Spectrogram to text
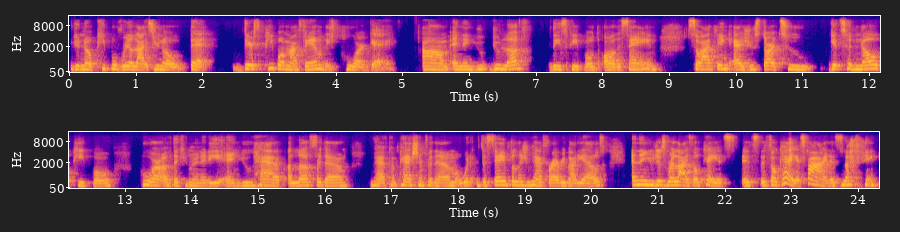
you know people realize you know that there's people in my family who are gay. Um, and then you you love these people all the same. So i think as you start to get to know people who are of the community and you have a love for them, you have compassion for them, what the same feelings you have for everybody else. And then you just realize, okay, it's it's it's okay, it's fine. It's nothing,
